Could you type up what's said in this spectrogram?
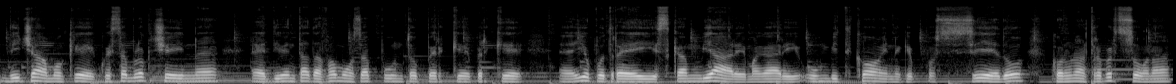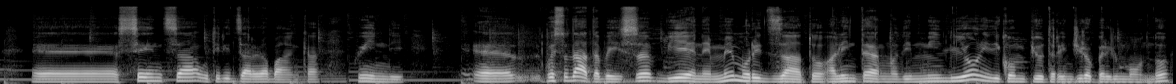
diciamo che questa blockchain è diventata famosa appunto perché, perché eh, io potrei scambiare magari un bitcoin che possiedo con un'altra persona eh, senza utilizzare la banca quindi eh, questo database viene memorizzato all'interno di milioni di computer in giro per il mondo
